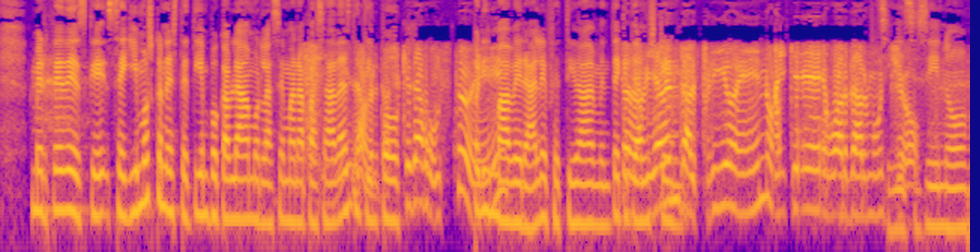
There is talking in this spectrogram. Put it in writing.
Mercedes, que seguimos con este tiempo que hablábamos la semana pasada, Sí, este tiempo es que gusto, ¿eh? primaveral, efectivamente, que Todavía tenemos vendrá que... el frío, ¿eh? No hay que guardar mucho. Sí, sí, sí, no,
